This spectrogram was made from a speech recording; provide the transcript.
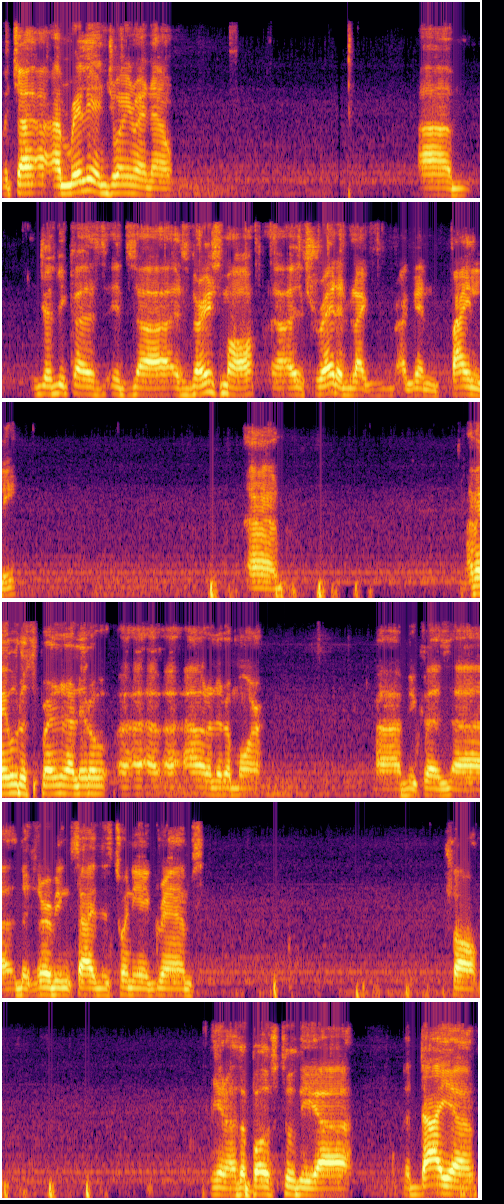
which I, I'm really enjoying right now. Um, just because it's uh, it's very small, uh, it's shredded like again finely. Um, I'm able to spread it a little uh, uh, uh, out a little more uh, because uh, the serving size is 28 grams. So you know, as opposed to the uh, the Daiya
